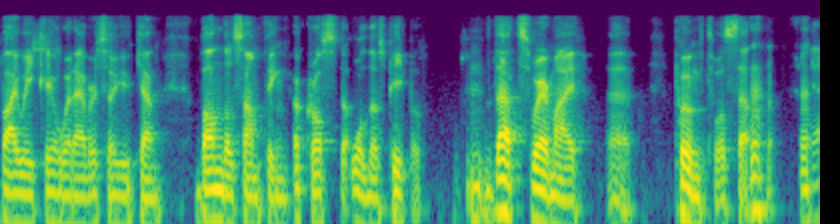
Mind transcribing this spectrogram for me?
bi-weekly or whatever so you can bundle something across the, all those people mm. that's where my uh, punct was set yeah.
